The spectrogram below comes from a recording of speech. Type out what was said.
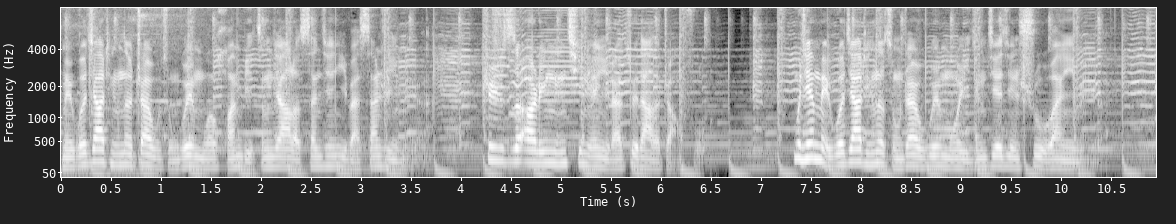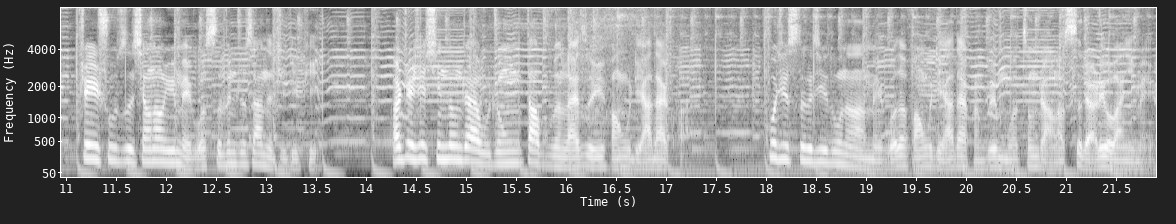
美国家庭的债务总规模环比增加了三千一百三十亿美元，这是自二零零七年以来最大的涨幅。目前，美国家庭的总债务规模已经接近十五万亿美元，这一数字相当于美国四分之三的 GDP。而这些新增债务中，大部分来自于房屋抵押贷款。过去四个季度呢，美国的房屋抵押贷款规模增长了四点六万亿美元，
